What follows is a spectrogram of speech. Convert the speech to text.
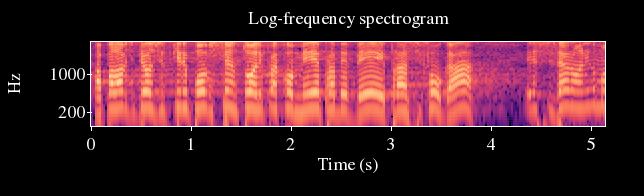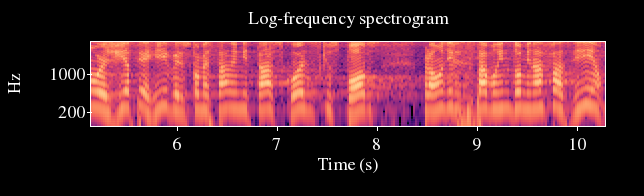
A palavra de Deus diz que o povo sentou ali para comer, para beber e para se folgar. Eles fizeram ali uma orgia terrível, eles começaram a imitar as coisas que os povos, para onde eles estavam indo dominar, faziam.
